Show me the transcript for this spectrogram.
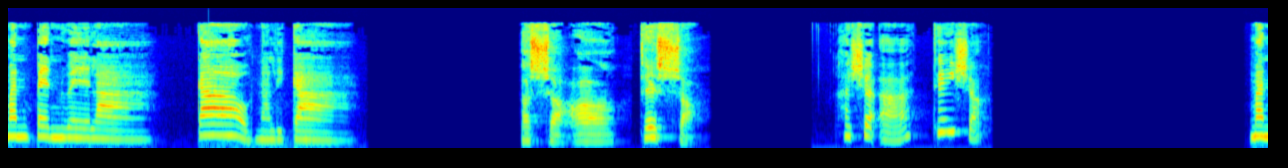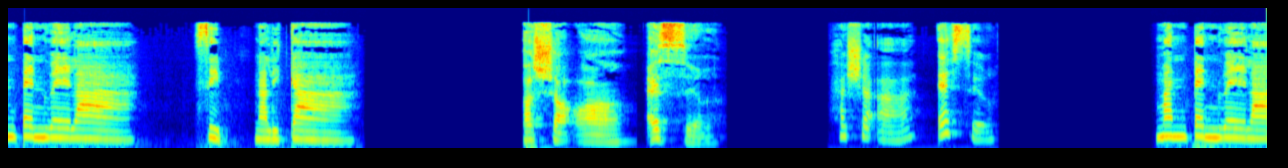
มันเป็นเวลาเก้านาฬิกาฮัชอาเทชา השעה תשע. มันเป็นเวลาสิบนาฬิกา השעה עשר. השעה עשר. มันเป็นเวลา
